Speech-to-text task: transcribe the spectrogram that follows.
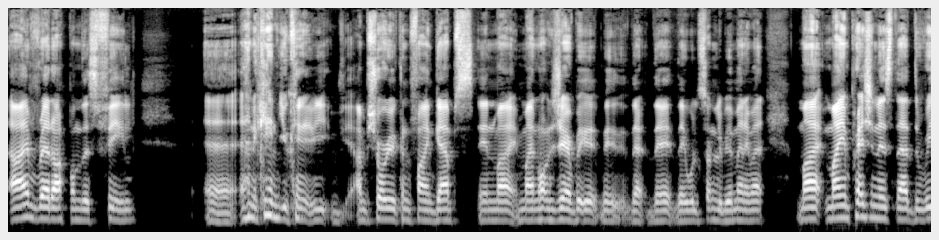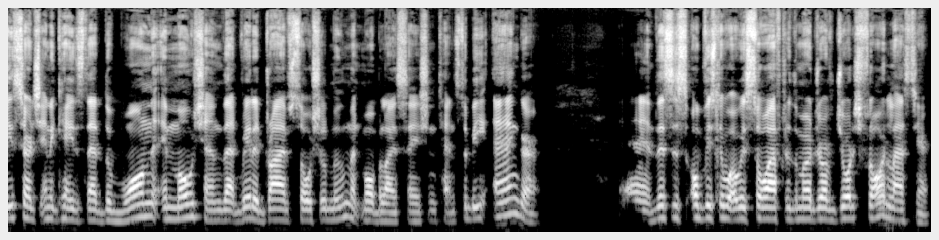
I've read up on this field, uh, and again, you can. I'm sure you can find gaps in my, my knowledge here, but they, they will certainly be many. But my my impression is that the research indicates that the one emotion that really drives social movement mobilization tends to be anger. This is obviously what we saw after the murder of George Floyd last year,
